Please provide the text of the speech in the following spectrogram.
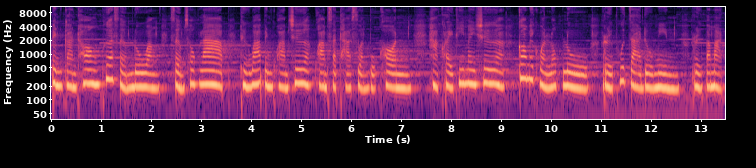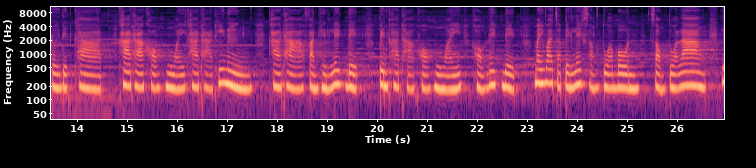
เป็นการท่องเพื่อเสริมดวง เสริมโชคลาภถือว่าเป็นความเชื่อความศรัทธาส่วนบุคคล หากใครที่ไม่เชื่อ ก็ไม่ควรลบหลู่หรือพูดจาดูหมิน่น หรือประมาทโดยเด็ดขาด คาถาขอหวย คาถาที่หนึ่งคาถาฝันเห็นเลขเด็ด เป็นคาถาขอหวย ขอเลขเด็ด ไม่ว่าจะเป็นเลขสองตัวบนสองตัวล่าง เล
